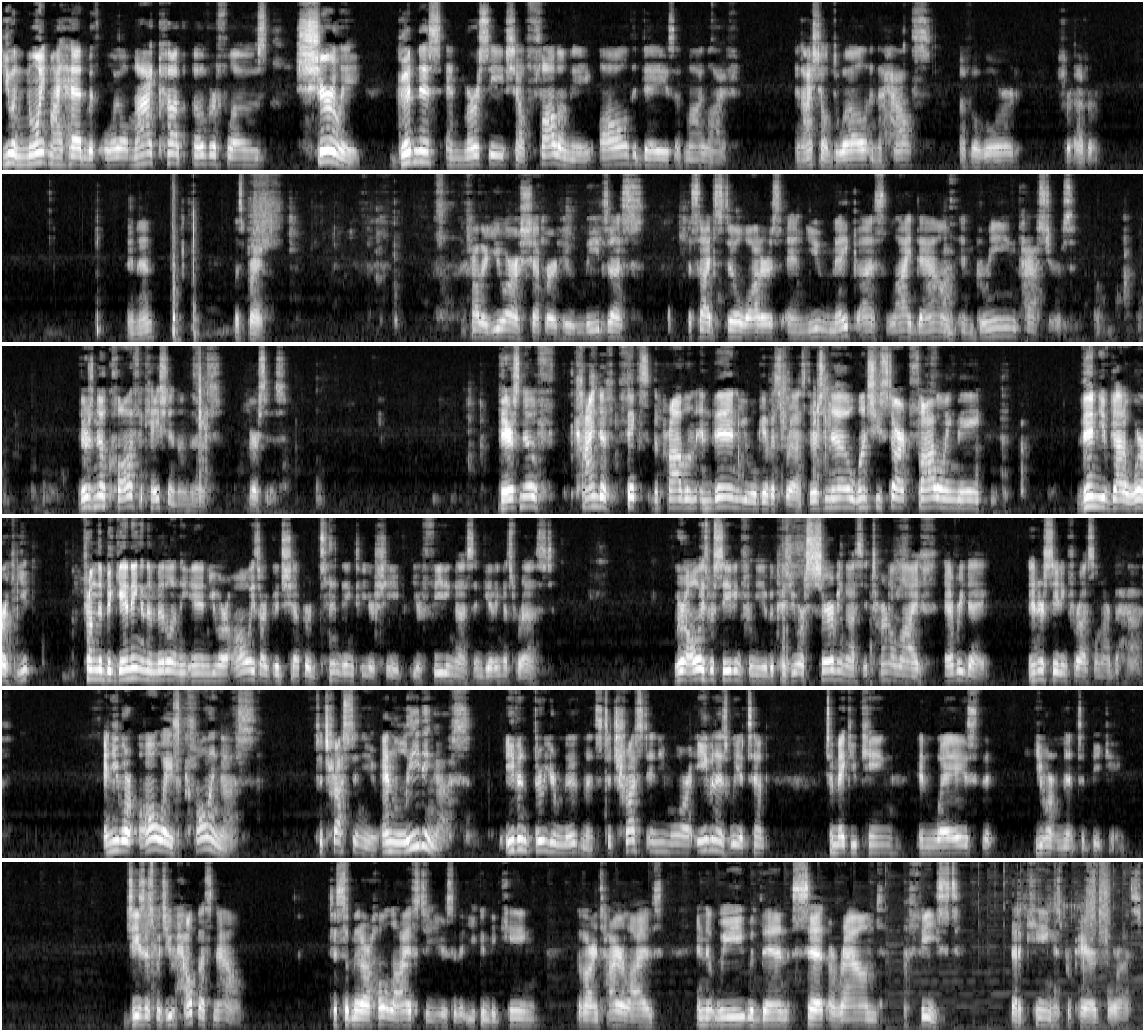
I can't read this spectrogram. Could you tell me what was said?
You anoint my head with oil, my cup overflows. Surely goodness and mercy shall follow me all the days of my life and I shall dwell in the house of the Lord forever. Amen. Let's pray. Father, you are a shepherd who leads us beside still waters, and you make us lie down in green pastures. There's no qualification on those verses. There's no kind of fix the problem and then you will give us rest. There's no, once you start following me, then you've got to work. You, from the beginning and the middle and the end, you are always our good shepherd, tending to your sheep. You're feeding us and giving us rest. We're always receiving from you because you are serving us eternal life every day, interceding for us on our behalf. And you are always calling us to trust in you and leading us even through your movements, to trust in you more, even as we attempt to make you king in ways that you weren't meant to be king. Jesus, would you help us now to submit our whole lives to you so that you can be king of our entire lives and that we would then sit around a feast that a king has prepared for us?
